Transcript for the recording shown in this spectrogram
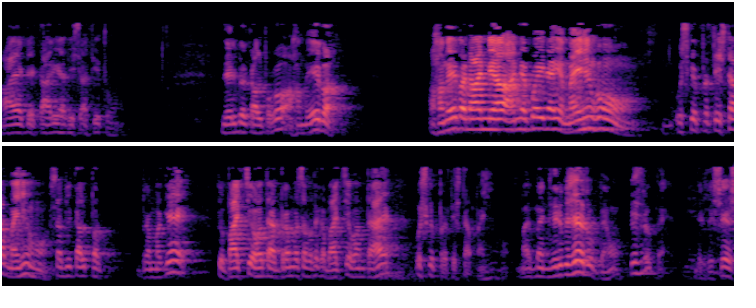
माया के कार्य आदि से अतीत हूँ। निर्विकल्प को अहमेव। अहमेव नान्य अन्य कोई नहीं मैं ही हूँ। उसके प्रतिष्ठा मैं ही हूँ। सभी कल्प ब्रह्म के जो बाच्य होता है, ब्रह्म शब्द का बाच्य बनता है, उसकी प्रतिष्ठा मैं ही हूँ। मैं मैं निर्विशेष रूप में हूँ। किस रूप में? निर्विशेष।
